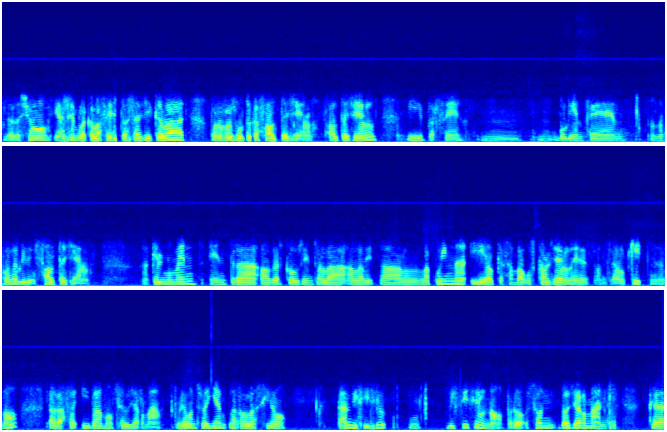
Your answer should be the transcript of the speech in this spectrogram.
d'això, ja sembla que la festa s'hagi acabat, però resulta que falta gel, falta gel i per fer, mm, volien fer una cosa, li diu, falta gel. En aquell moment entra Albert Cousins a la, a la, a la cuina i el que se'n va buscar el gel és doncs, el kit, no? I agafa i va amb el seu germà. Llavors veiem la relació tan difícil, difícil no, però són dos germans que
